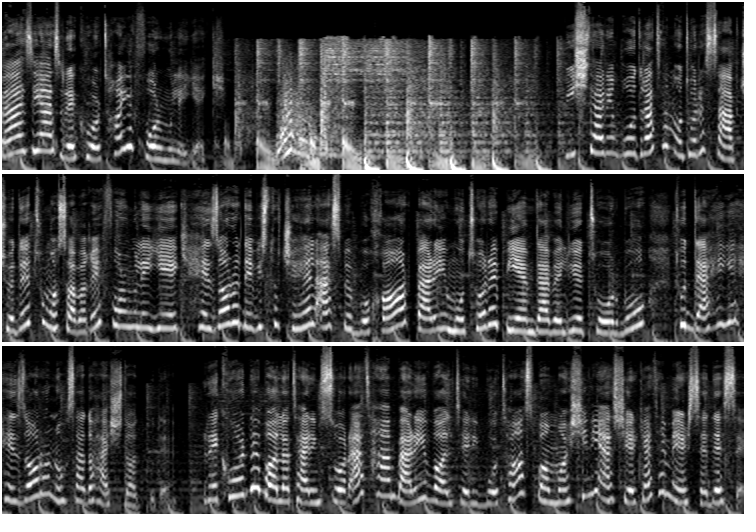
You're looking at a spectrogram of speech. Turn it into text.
بعضی از رکوردهای فرمول یک. بیشترین قدرت موتور ثبت شده تو مسابقه فرمول یک 1240 اسب بخار برای موتور BMW توربو تو دهه 1980 بوده. رکورد بالاترین سرعت هم برای والتری بوتاس با ماشینی از شرکت مرسدسه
